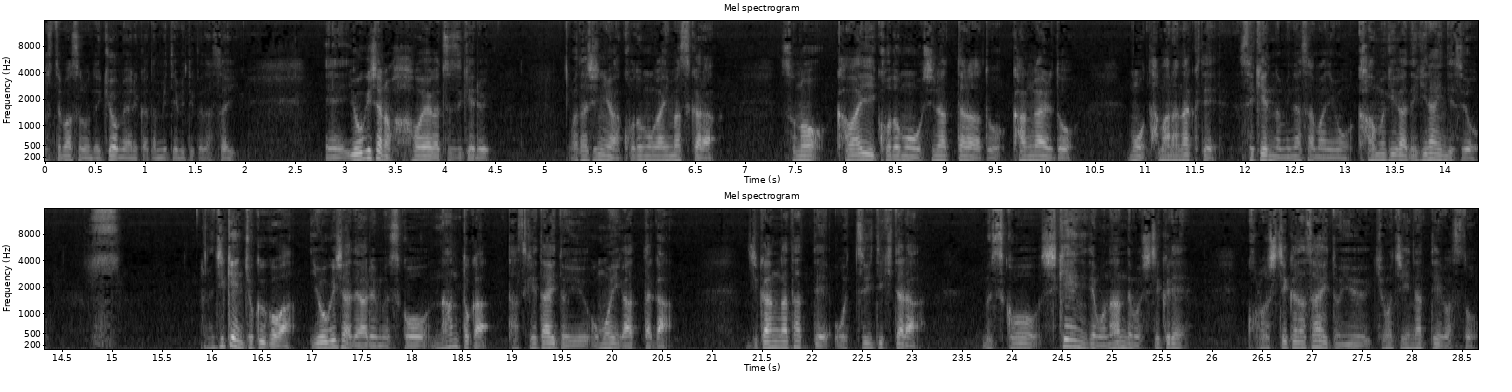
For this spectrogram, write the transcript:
せてますので興味ある方見てみてください、えー、容疑者の母親が続ける。私には子供がいますからその可愛い子供を失ったらだと考えるともうたまらなくて世間の皆様にも顔向けができないんですよ。事件直後は容疑者である息子を何とか助けたいという思いがあったが時間が経って落ち着いてきたら息子を死刑にでも何でもしてくれ殺してくださいという気持ちになっていますと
